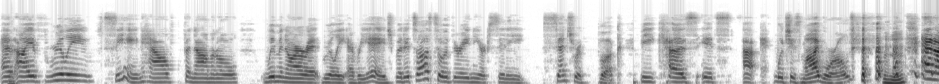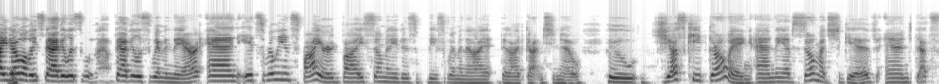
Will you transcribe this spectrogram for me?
And mm. I've really seen how phenomenal women are at really every age. But it's also a very New York City centric book because it's uh, which is my world Mhm. and I know all these fabulous, fabulous women there, and it's really inspired by so many of these these women that I that I've gotten to know, who just keep going, and they have so much to give, and that's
